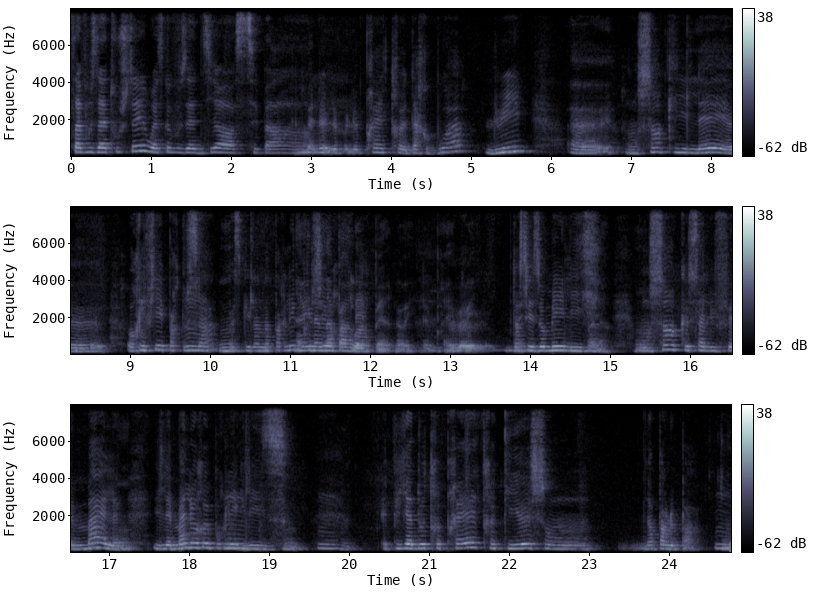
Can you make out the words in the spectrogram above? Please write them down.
ça vous a touché ou est-ce que vous vous êtes dit, oh, c'est pas. Mais le, le- le prêtre d'Arbois, lui, euh, on sent qu'il est euh, horrifié par tout Mm, ça, mm. parce qu'il en a parlé Ah, il en a plusieurs parlé, fois. le père, oui, le prêtre, Euh, oui. dans ses homélies. Voilà. On sent que ça lui fait mal. Mm. Il est malheureux pour Mm. l'Église. Mm. Mm, Et puis il y a d'autres prêtres qui, eux, sont... n'en parlent pas. mm.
